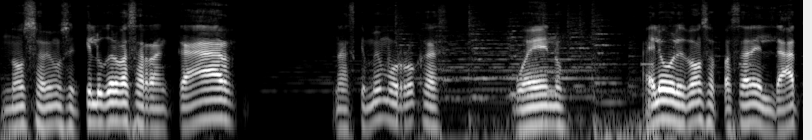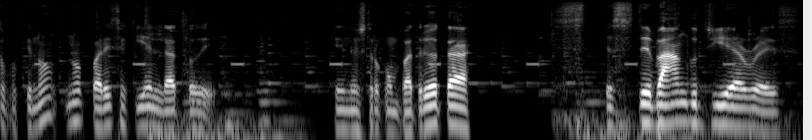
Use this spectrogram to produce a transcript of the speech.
No sabemos en qué lugar vas a arrancar. Las que Memo Rojas. Bueno, ahí luego les vamos a pasar el dato, porque no, no aparece aquí el dato de, de nuestro compatriota Esteban Gutiérrez.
